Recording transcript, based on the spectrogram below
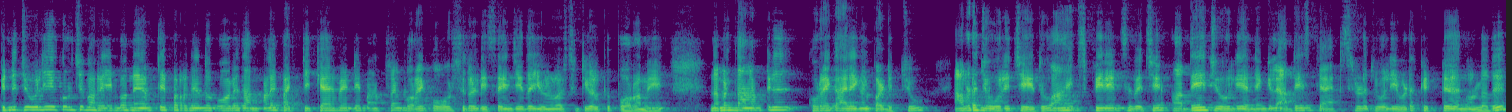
പിന്നെ ജോലിയെ കുറിച്ച് പറയുമ്പോൾ നേരത്തെ പറഞ്ഞതുപോലെ നമ്മളെ പറ്റിക്കാൻ വേണ്ടി മാത്രം കുറെ കോഴ്സുകൾ ഡിസൈൻ ചെയ്ത യൂണിവേഴ്സിറ്റികൾക്ക് പുറമെ നമ്മൾ നാട്ടിൽ കുറെ കാര്യങ്ങൾ പഠിച്ചു അവിടെ ജോലി ചെയ്തു. ആ എക്സ്പീരിയൻസ് വെച്ച് അതേ ജോലി അല്ലെങ്കിൽ അതേ സ്റ്റാറ്റസിലുള്ള ജോലി ഇവിടെ കിട്ടുക എന്നുള്ളത്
